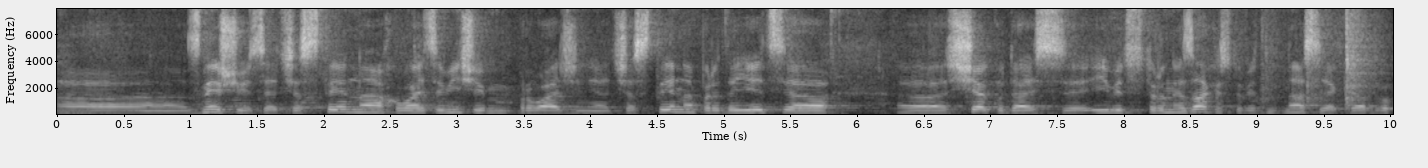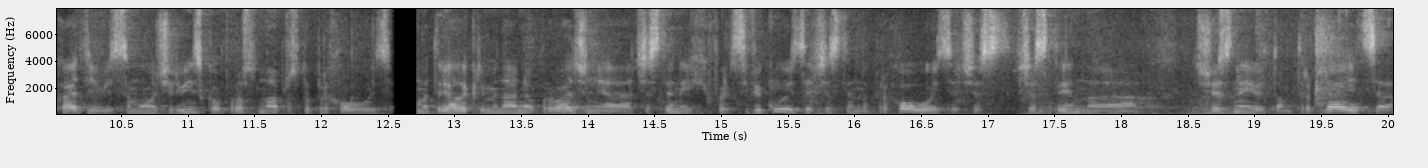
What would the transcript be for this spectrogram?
е, знищується, частина ховається в інші провадження, частина передається е, ще кудись, і від сторони захисту, від нас, як адвокатів, від самого Червінського, просто-напросто приховуються. Матеріали кримінального провадження, частина їх фальсифікується, частина приховується, час- частина щось з нею там трапляється,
